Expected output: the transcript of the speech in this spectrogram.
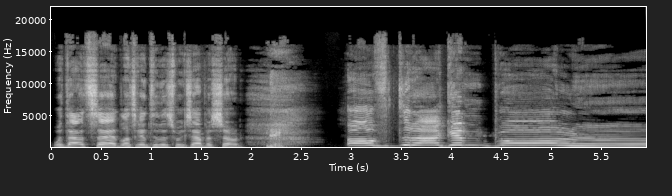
With that said, let's get into this week's episode of Dragon Ball.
